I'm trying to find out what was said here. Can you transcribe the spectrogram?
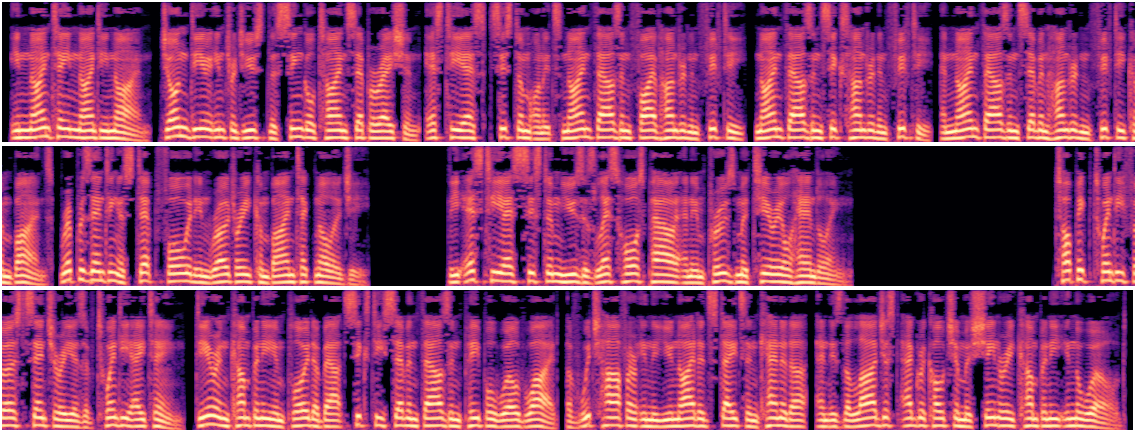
In 1999, John Deere introduced the single tine separation (STS) system on its 9550, 9650, and 9750 combines, representing a step forward in rotary combine technology. The STS system uses less horsepower and improves material handling. Topic 21st century As of 2018, Deere & Company employed about 67,000 people worldwide, of which half are in the United States and Canada, and is the largest agriculture machinery company in the world.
